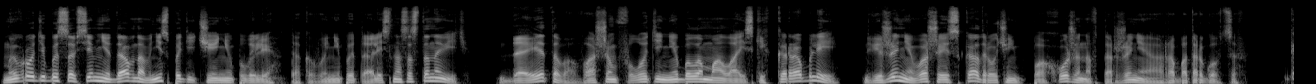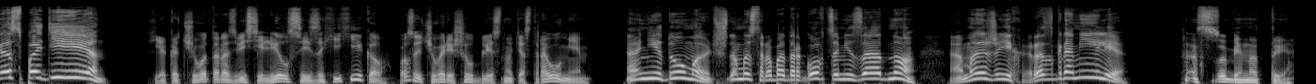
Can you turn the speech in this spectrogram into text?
Мы вроде бы совсем недавно вниз по течению плыли, так вы не пытались нас остановить. До этого в вашем флоте не было малайских кораблей. Движение вашей эскадры очень похоже на вторжение работорговцев. «Господин!» Хек от чего-то развеселился и захихикал, после чего решил блеснуть остроумием. «Они думают, что мы с работорговцами заодно, а мы же их разгромили!» «Особенно ты»,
